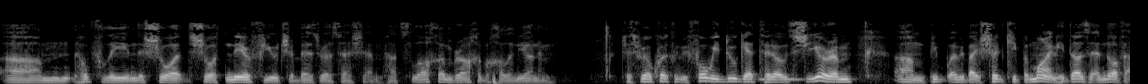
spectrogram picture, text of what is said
Um, hopefully in the short, short, near future, Bezras Hashem. Hatzlochem bracha b'chol just real quickly, before we do get to those shiurim, um, people, everybody should keep in mind, he does end off, If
